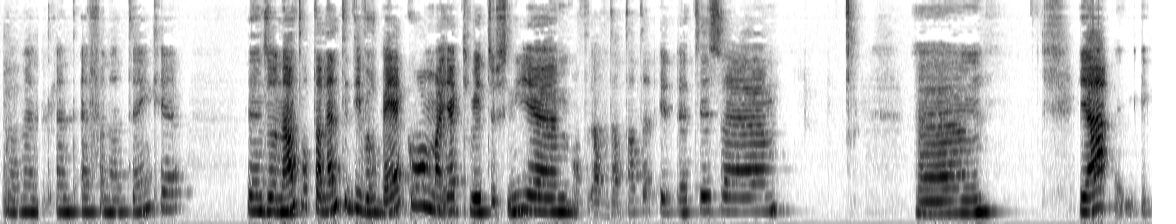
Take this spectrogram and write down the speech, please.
ik ben ik even aan het denken. Er zijn zo'n aantal talenten die voorbij komen, maar ja, ik weet dus niet um, of, of, dat dat het is. Um, ja, ik,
